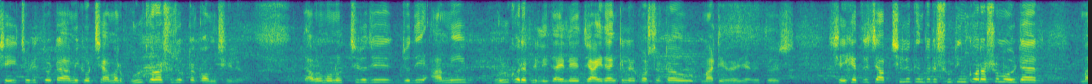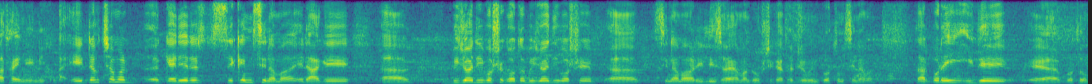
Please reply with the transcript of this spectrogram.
সেই চরিত্রটা আমি করছি, আমার ভুল করার সুযোগটা কম ছিল। তো আমার মনে হচ্ছিল যে যদি আমি ভুল করে ফেলি, তাইলে জাহিদ আঙ্কেলের কষ্টটাও মাটি হয়ে যাবে। তো সেই ক্ষেত্রে চাপ ছিল, কিন্তু এটা শুটিং করার সময় ওইটার মাথায় নিয়ে নি এইটা হচ্ছে আমার ক্যারিয়ারের সেকেন্ড সিনেমা এর আগে বিজয় দিবসে, গত বিজয় দিবসে সিনেমা রিলিজ হয় আমার রসিকাথার জমিন প্রথম সিনেমা তারপরে এই ঈদে প্রথম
